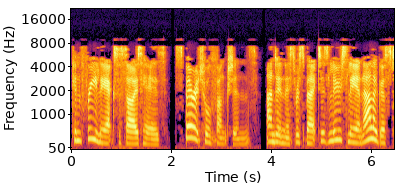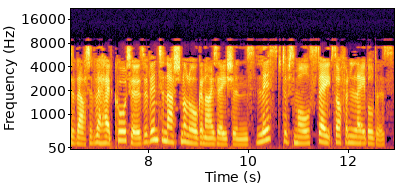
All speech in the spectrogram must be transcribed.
can freely exercise his spiritual functions and in this respect is loosely analogous to that of the headquarters of international organizations, list of small states often labeled as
